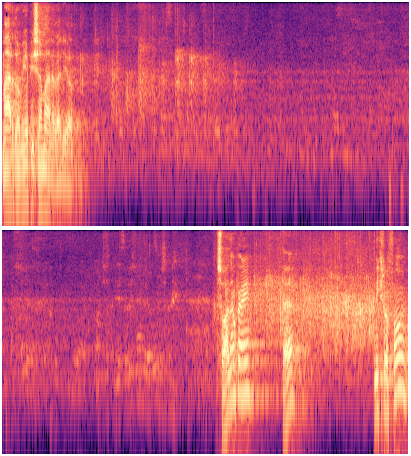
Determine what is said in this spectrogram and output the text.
مردمی پیش منه ولی ها. صحبت هم کنی؟ میکروفون؟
